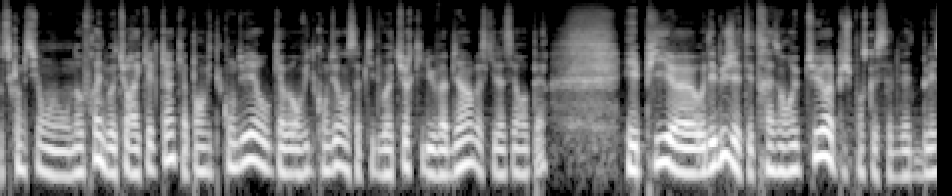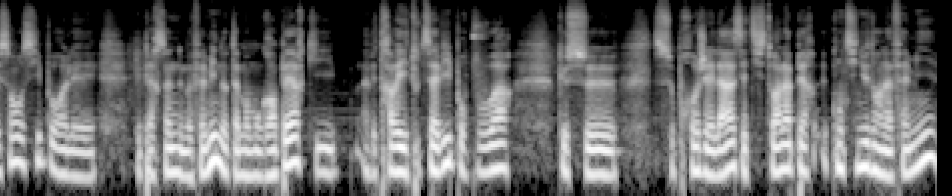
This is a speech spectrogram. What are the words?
c'est comme si on, offrait une voiture à quelqu'un qui n'a pas envie de conduire ou qui a envie de conduire dans sa petite voiture qui lui va bien parce qu'il a ses repères. Et puis, euh, au début, j'étais très en rupture. Et puis, je pense que ça devait être blessant aussi pour les, personnes de ma famille, notamment mon grand-père qui avait travaillé toute sa vie pour pouvoir que ce, projet-là, cette histoire-là continue dans la famille.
